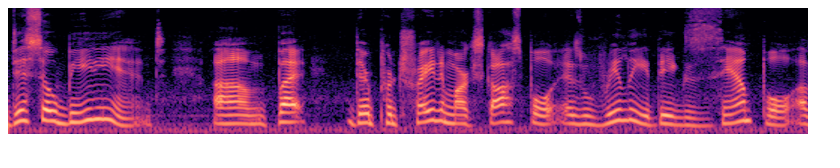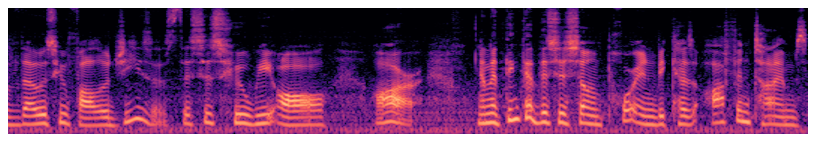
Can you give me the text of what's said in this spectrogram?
disobedient. Um, but they're portrayed in Mark's gospel as really the example of those who follow Jesus. This is who we all are. And I think that this is so important because oftentimes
